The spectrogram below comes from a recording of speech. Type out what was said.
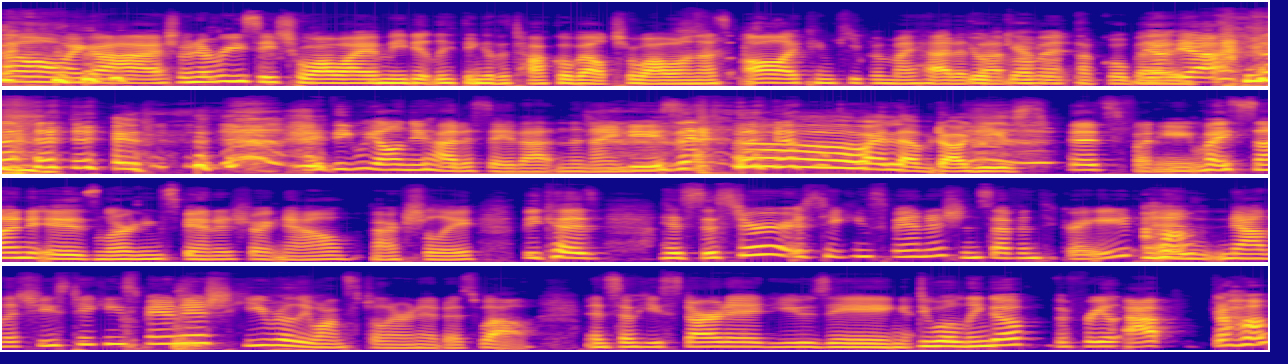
oh my gosh. Whenever you say Chihuahua, I immediately think of the Taco Bell Chihuahua, and that's all I can keep in my head at Yo that moment. Taco Bell. Yeah. yeah. I think we all knew how to say that in the 90s. Oh, I love doggies. That's funny. My son is learning Spanish right now, actually, because his sister is taking Spanish in seventh grade. Uh-huh. And now that she's taking Spanish, he really wants to learn it as well. And so he started using Duolingo, the free app. Uh huh.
